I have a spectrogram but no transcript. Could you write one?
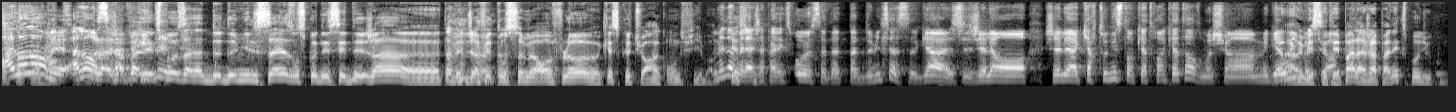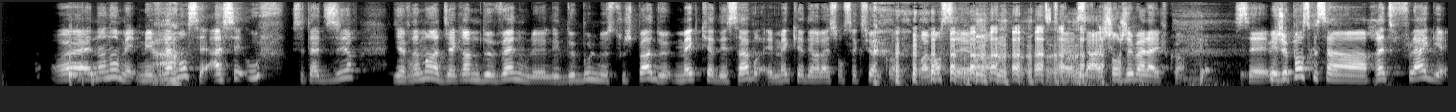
Ah non, non, mais ah non, la c'est la Japan. Expo, ça date de 2016, on se connaissait déjà. euh, T'avais déjà fait ton Summer of Love. Qu'est-ce que tu racontes, Fibre? Mais non, mais la que- Japan Expo, ça date pas de 2016. Gars, j'allais en, j'allais à Cartoonist en 94. Moi, je suis un méga Ah oui, mais c'était pas la Japan Expo, du coup. Ouais, non, non, mais, mais Ah. vraiment, c'est assez ouf. C'est-à-dire, il y a vraiment un diagramme de veine où les, les deux boules ne se touchent pas de mec qui a des sabres et mec qui a des relations sexuelles, quoi. Vraiment, c'est, euh, ça, ça a changé ma life, quoi. C'est, mais je pense que c'est un red flag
